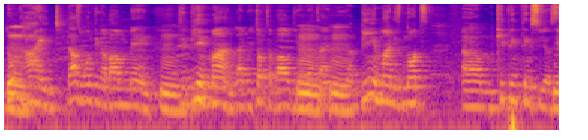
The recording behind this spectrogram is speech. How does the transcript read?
Don't Mm. hide. That's one thing about men. Mm. To be a man, like we talked about the Mm, other time. mm. Being a man is not um, keeping things to yourself.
